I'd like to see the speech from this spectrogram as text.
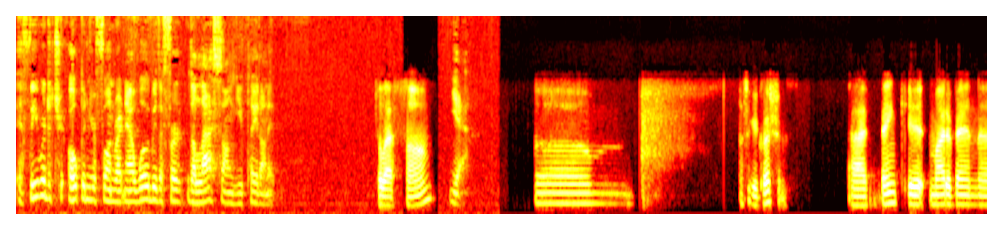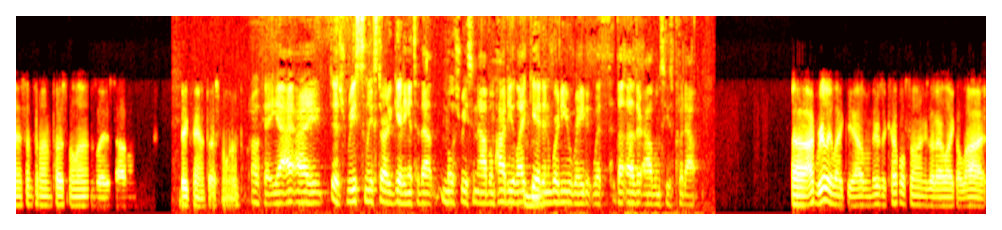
If we were to tr- open your phone right now, what would be the first, the last song you played on it? The last song? Yeah. Um, that's a good question. I think it might have been uh, something on Post Malone's latest album. Big fan of Post Malone. Okay, yeah, I, I just recently started getting into that most recent album. How do you like it, and where do you rate it with the other albums he's put out? Uh, I really like the album. There's a couple songs that I like a lot.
